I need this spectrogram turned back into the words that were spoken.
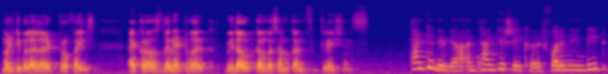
multiple alert profiles across the network without cumbersome configurations. Thank you, Divya, and thank you, Shekhar, for an indeed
